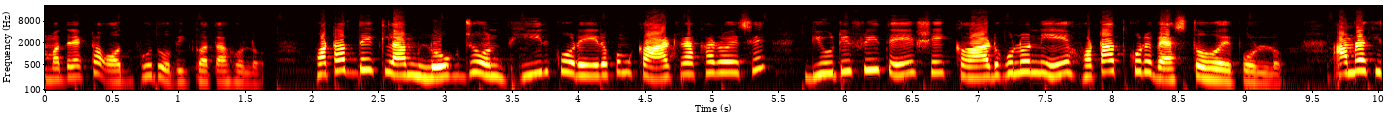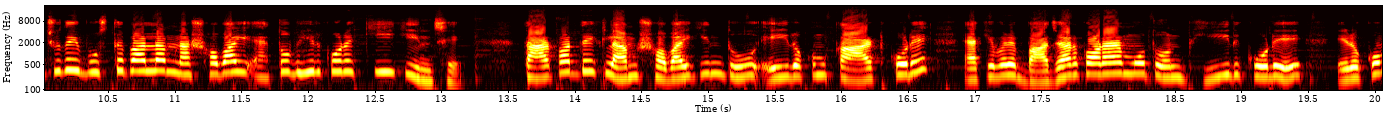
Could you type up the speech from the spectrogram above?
আমাদের একটা অদ্ভুত অভিজ্ঞতা হলো। হঠাৎ দেখলাম লোকজন ভিড় করে এরকম কার্ড রাখা রয়েছে ডিউটি ফ্রিতে সেই কার্ডগুলো নিয়ে হঠাৎ করে ব্যস্ত হয়ে পড়ল। আমরা কিছুতেই বুঝতে পারলাম না সবাই এত ভিড় করে কি কিনছে। তারপর দেখলাম সবাই কিন্তু এই রকম কার্ট করে একেবারে বাজার করার মতন ভিড় করে এরকম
